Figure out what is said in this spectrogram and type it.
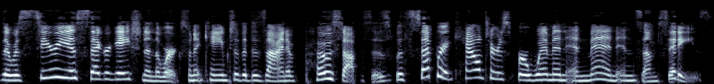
there was serious segregation in the works when it came to the design of post offices with separate counters for women and men in some cities.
